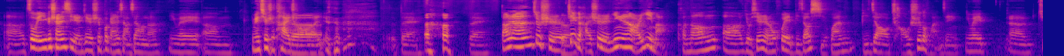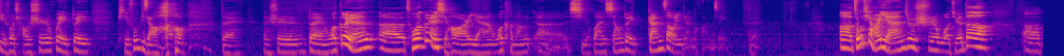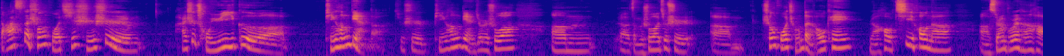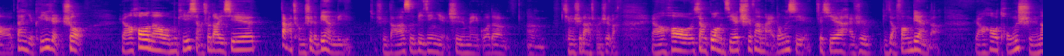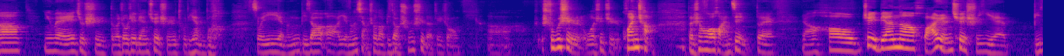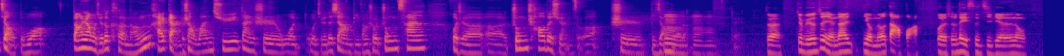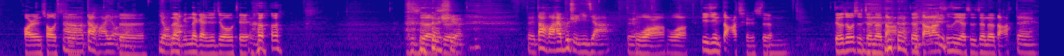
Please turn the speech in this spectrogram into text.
呃作为一个山西人，这个是不敢想象的，因为嗯因为确实太潮了，对。对，当然就是这个还是因人而异嘛。可能呃，有些人会比较喜欢比较潮湿的环境，因为呃，据说潮湿会对皮肤比较好。对，但是对我个人呃，从我个人喜好而言，我可能呃喜欢相对干燥一点的环境。对，呃，总体而言，就是我觉得呃，达拉斯的生活其实是还是处于一个。平衡点的，就是平衡点，就是说，嗯，呃，怎么说，就是呃，生活成本 OK，然后气候呢，啊，虽然不是很好，但也可以忍受。然后呢，我们可以享受到一些大城市的便利，就就是达拉斯毕竟也是美国的嗯前十大城市吧，然后像逛街、吃饭、买东西这些还是比较方便的。然后同时呢，因为就是德州这边确实土地很多，所以也能比较呃也能享受到比较舒适的这种啊、舒适，我是指宽敞的生活环境。对，然后这边呢，华人确实也比较多。当然，我觉得可能还赶不上湾区，但是我我觉得像比方说中餐或者呃中超的选择是比较多的。嗯嗯嗯，对对，就比如最简单，有没有大华或者是类似级别的那种华人超市？啊、大华有的，对，有的那那感觉就 OK。是的是，对，大华还不止一家。对，哇哇，毕竟大城市，嗯，德州是真的大，这达拉斯也是真的大。对，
